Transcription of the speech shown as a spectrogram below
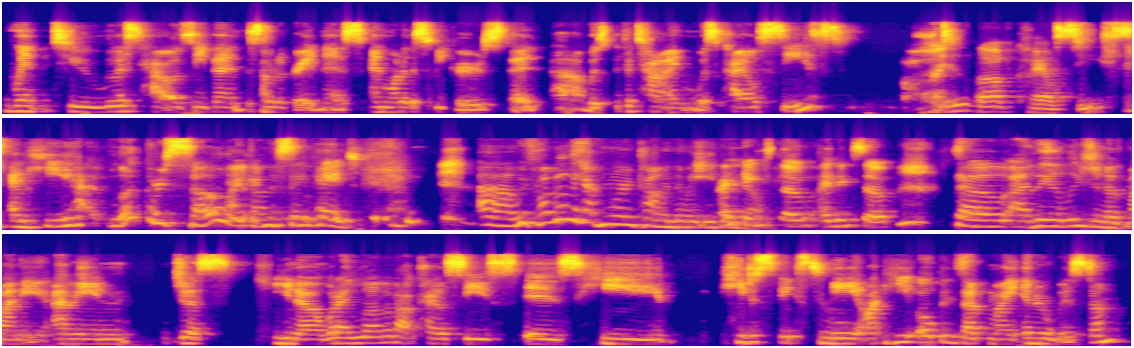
went to Lewis Howes' event, the Summit of Greatness, and one of the speakers that uh, was at the time was Kyle Cease. Oh, I love Kyle Cease. And he had, look, we're so like on the same page. Uh, we probably have more in common than we even I think know. so. I think so. So uh, the illusion of money. I mean, just you know, what I love about Kyle Cease is he he just speaks to me on he opens up my inner wisdom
